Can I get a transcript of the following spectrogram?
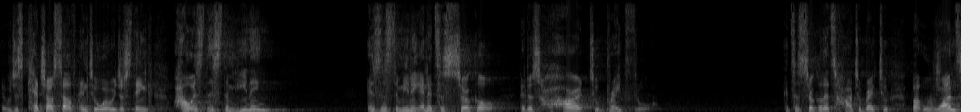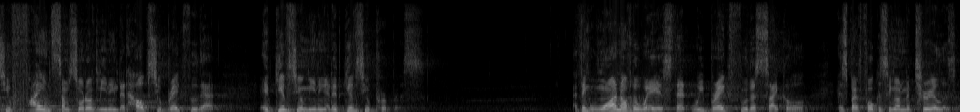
that we just catch ourselves into where we just think, wow, is this the meaning? Is this the meaning? And it's a circle that is hard to break through. It's a circle that's hard to break through. But once you find some sort of meaning that helps you break through that, it gives you meaning and it gives you purpose. I think one of the ways that we break through the cycle is by focusing on materialism.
